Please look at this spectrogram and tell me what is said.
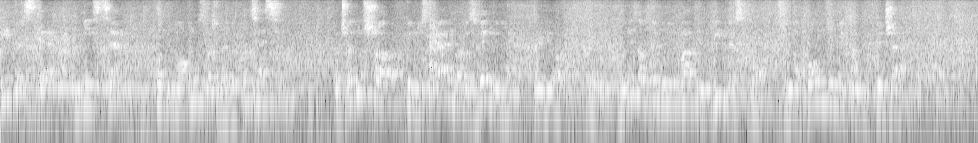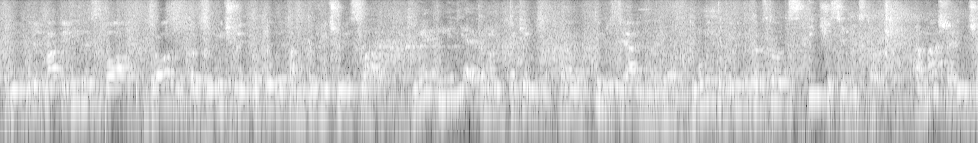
лідерське місце в одному з важливих процесів? Очевидно, що індустріальне розвинення регіону України вони завжди будуть мати лідерство в наповненні там бюджету. Вони будуть мати лідерство в розвитку економічної потуги, там економічної слави. Ми не є таким е, індустріальним регіоном, тому ми повинні використовувати інші сильні сторони. А наша інша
